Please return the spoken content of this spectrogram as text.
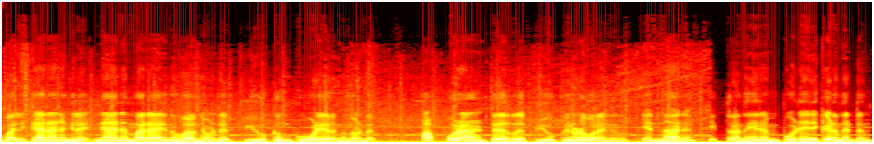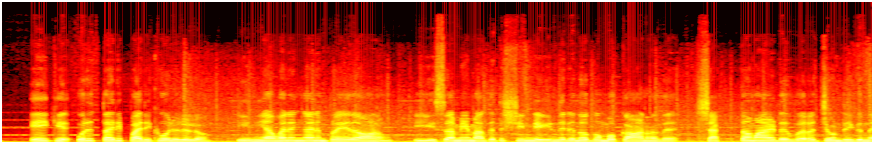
വലിക്കാനാണെങ്കിൽ ഞാനും വരായെന്ന് പറഞ്ഞുകൊണ്ട് പ്യൂക്കും കൂടെ ഇറങ്ങുന്നുണ്ട്. അപ്പോഴാണ് ടെറർ പ്യൂക്കിനോട് പറയുന്നത് എന്നാലും ഇത്ര നേരം പുഴയിൽ കിടന്നിട്ടും എനിക്ക് ഒരു തരി പരിക്കോലില്ലല്ലോ ഇനി അവനെങ്ങാനും പ്രേതമാണോ? ഈ സമയം അകത്ത് ഷിൻ എഴുന്നേറ്റ് നോക്കുമ്പോൾ കാണുന്നത് ശക്തമായിട്ട് വിറച്ചുകൊണ്ടിരിക്കുന്ന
